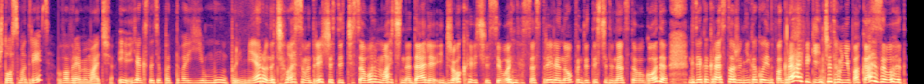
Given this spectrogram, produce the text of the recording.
что смотреть во время матча. И я, кстати, по твоему примеру начала смотреть шестичасовой матч Надаля и Джоковича сегодня с Australian Open 2012 года, где как раз тоже никакой инфографики, ничего там не показывают.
